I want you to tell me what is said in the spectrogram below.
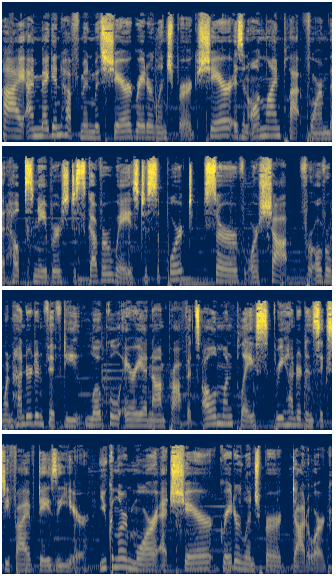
Hi, I'm Megan Huffman with Share Greater Lynchburg. Share is an online platform that helps neighbors discover ways to support, serve, or shop for over 150 local area nonprofits all in one place 365 days a year. You can learn more at sharegreaterlynchburg.org.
